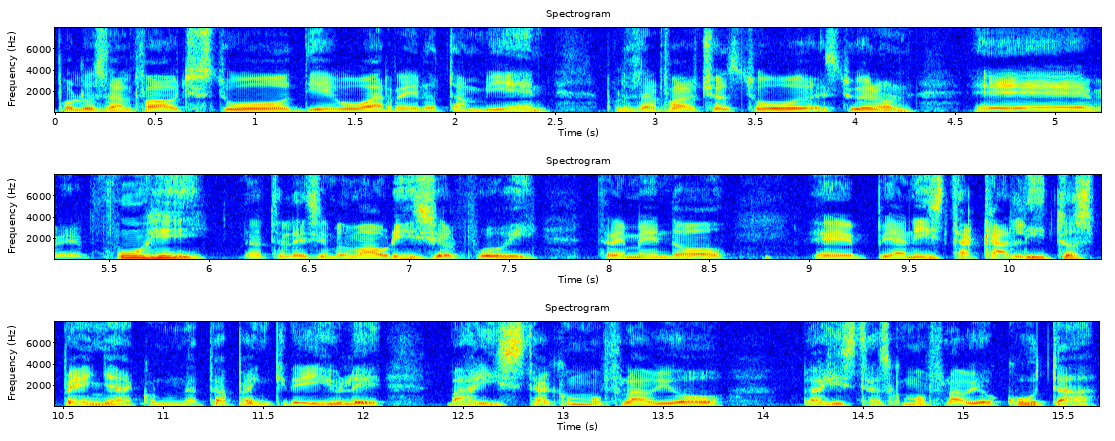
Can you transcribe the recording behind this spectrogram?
por los Alfa 8, estuvo Diego Barrero también, por los Alfa 8 estuvo, estuvieron eh, Fuji, nosotros le decimos Mauricio, el Fuji, tremendo eh, pianista, Carlitos Peña, con una tapa increíble, bajista como Flavio bajistas como Flavio Cuta,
